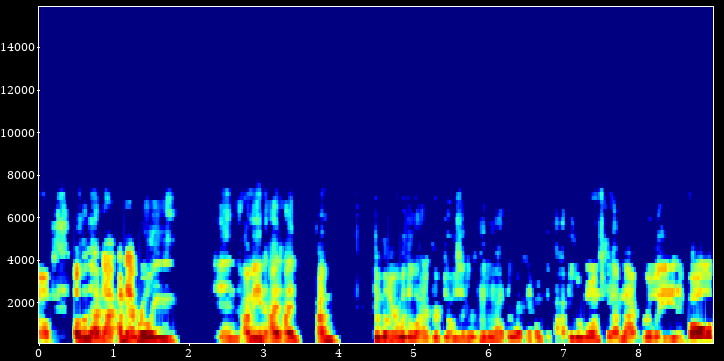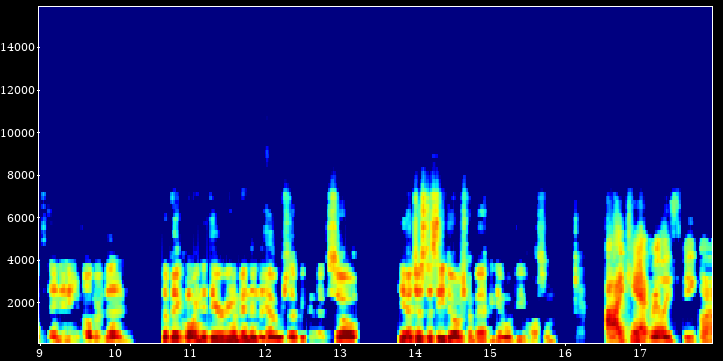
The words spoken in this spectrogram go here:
um, other than I'm not I'm not really in. I mean, I, I I'm familiar with a lot of cryptos that are that are mm-hmm. out there right now with the popular ones, but I'm not really involved in any other than the Bitcoin, Ethereum, and then the Yeah. Doge that we have. So yeah, just to see Doge come back again would be awesome. I can't really speak on.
